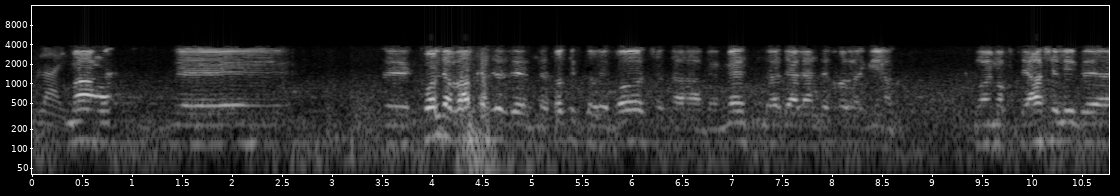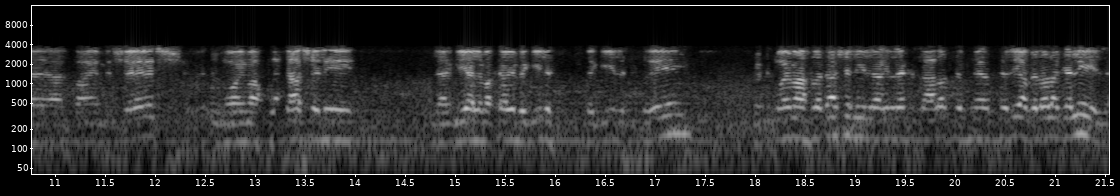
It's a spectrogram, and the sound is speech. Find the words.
אולי. מה, זה... זה... כל דבר כזה זה דלתות מסתובבות, שאתה באמת לא יודע לאן זה יכול להגיע. כמו עם הפציעה שלי ב-2006, כמו עם ההחלטה שלי להגיע למכבי בגיל, בגיל 20, וכמו עם ההחלטה שלי לעלות לבני הרצליה ולא לגליל,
